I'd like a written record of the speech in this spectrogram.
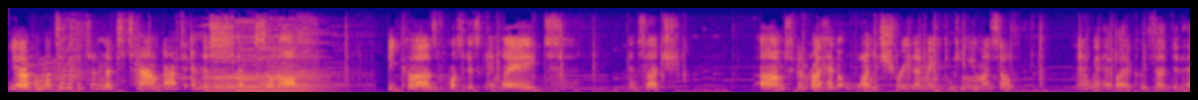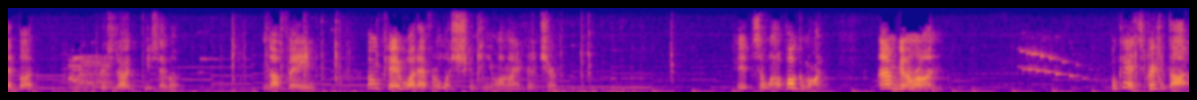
Yeah, but once I make it to the next town, I'm gonna have to end this episode off. Because, of course, it is getting late and such. Uh, I'm just gonna probably headbutt one tree, then maybe continue myself. And I'm gonna headbutt it because I did headbutt. Crazy died, you headbutt. Nothing. Okay, whatever. Let's just continue on my adventure. It's a wild Pokemon. I'm gonna run. Okay, it's Kricketot.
